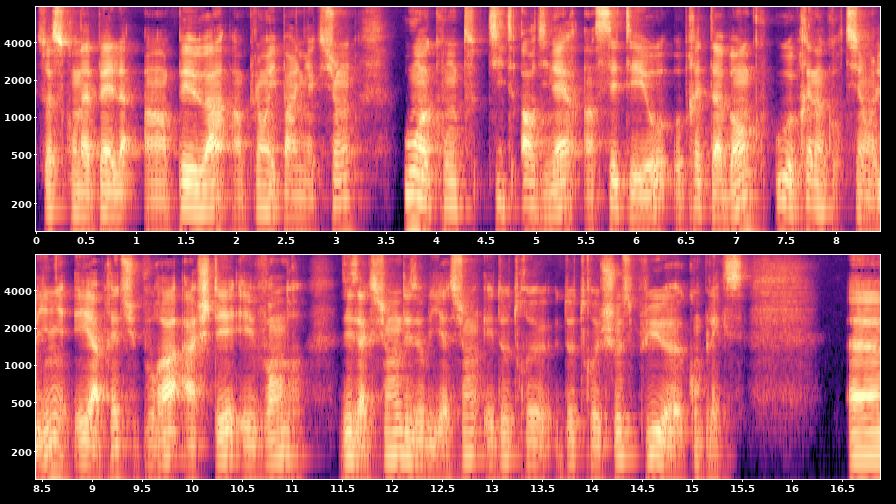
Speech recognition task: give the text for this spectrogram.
soit ce qu'on appelle un PEA, un plan épargne action, ou un compte titre ordinaire, un CTO, auprès de ta banque ou auprès d'un courtier en ligne. Et après, tu pourras acheter et vendre des actions, des obligations et d'autres choses plus euh, complexes. Euh,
